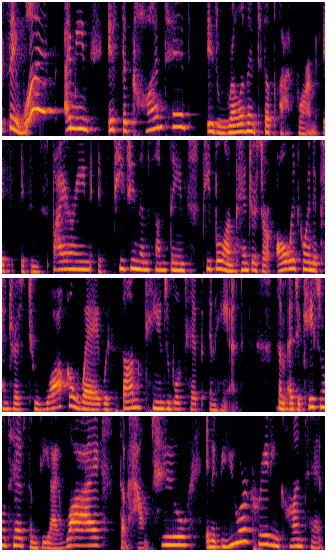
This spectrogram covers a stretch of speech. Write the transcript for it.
Say what? I mean, if the content is relevant to the platform. It's it's inspiring, it's teaching them something. People on Pinterest are always going to Pinterest to walk away with some tangible tip in hand. Some educational tips, some DIY, some how to. And if you are creating content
